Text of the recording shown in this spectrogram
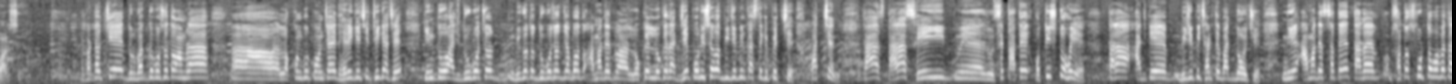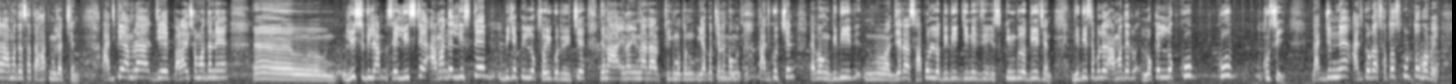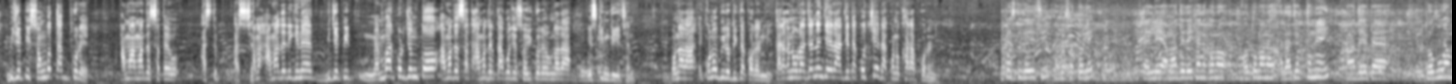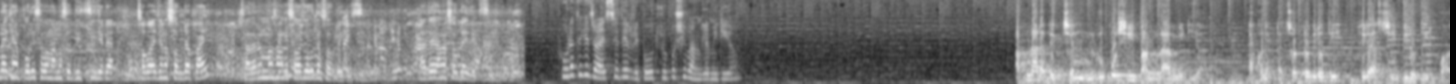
বাড়ছে। ব্যাপারটা হচ্ছে দুর্ভাগ্যবশত আমরা লক্ষণপুর পঞ্চায়েত হেরে গেছি, ঠিক আছে। কিন্তু আজ দু বছর, বিগত দু বছর যাবৎ আমাদের লোকের লোকেরা যে পরিষেবা বিজেপির কাছ থেকে পেচ্ছে, পাচ্ছেন, তা, তারা সেই সে তাতে অতিষ্ঠ হয়ে তারা আজকে বিজেপি ছাড়তে বাধ্য হয়েছে। নিয়ে আমাদের সাথে তারা স্বতঃস্ফূর্তভাবে তারা আমাদের সাথে হাত মিলাচ্ছেন। আজকে আমরা যে পাড়াই সমাধানে লিস্ট দিলাম সেই লিস্টে আমাদের লিস্টে বিজেপির লোক সই করে দিচ্ছে যে না এনা- এনারা ঠিক মতন ইয়া করছেন এবং কাজ করছেন এবং দিদির উম, যেটা সাফল্য দিদির যিনি যে স্কিমগুলো দিয়েছেন দিদি সাফল্যের আমাদের লোকের লোক খুব খুব খুশি। যার জন্যে আজকে ওরা স্বতঃস্ফূর্তভাবে বিজেপির সঙ্গ ত্যাগ করে আমা আমাদের সাথে আসতে আসছে। আমাদের এখানে বিজেপির মেম্বার পর্যন্ত আমাদের সাথে আমাদের কাগজে সই করে ওনারা স্কিম দিয়েছেন। ওনারা কোনো বিরোধিতা করেননি। তার কারণ ওরা জানেন যে এরা যেটা করছে, এটা কোনো খারাপ করেনি। উপস্থিত হয়েছি আমরা সকলে। তাইলে আমাদের এখানে কোনো অত মানে রাজত্ব নেই। আমাদের একটা তবু আমরা এখানে পরিষেবা মানুষের দিচ্ছি, যেটা সবাই যেন সবটা পায়। সাধারণ মানুষ আমাদের সহযোগিতা সবটাই করছে। তাদের আমরা সবটাই দেখছি। হুড়া থেকে জয়শ্রীদের রিপোর্ট রূপসী বাংলা মিডিয়া। আপনারা দেখছেন রূপসী বাংলা মিডিয়া। এখন একটা ছোট্ট বিরতি, ফিরে আসছি বিরতির পর।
